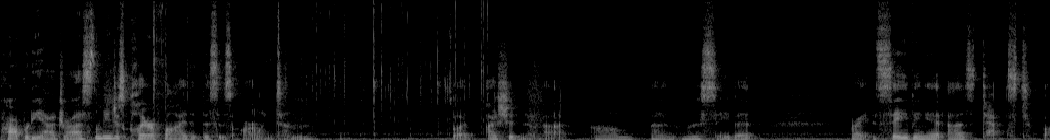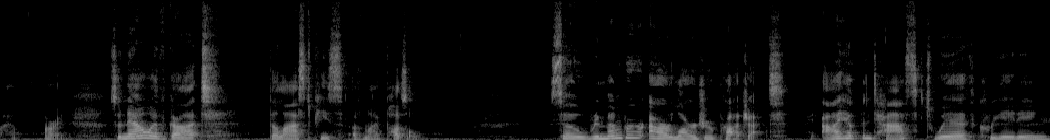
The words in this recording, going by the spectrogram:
Property address. Let me just clarify that this is Arlington, but I should know that. Um, and I'm going to save it. All right, it's saving it as text file. All right, so now I've got the last piece of my puzzle. So remember our larger project. I have been tasked with creating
